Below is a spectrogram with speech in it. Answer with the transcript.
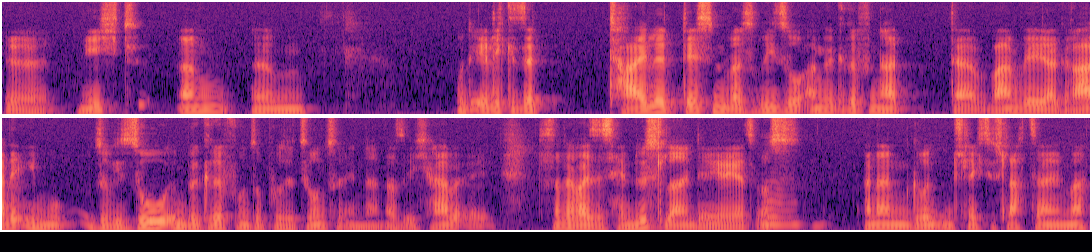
äh, nicht an. Ähm, und ehrlich gesagt, Teile dessen, was Riso angegriffen hat, da waren wir ja gerade im, sowieso im Begriff, unsere Position zu ändern. Also ich habe, interessanterweise ist Herr Nüsslein, der ja jetzt aus mhm. anderen Gründen schlechte Schlagzeilen macht,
